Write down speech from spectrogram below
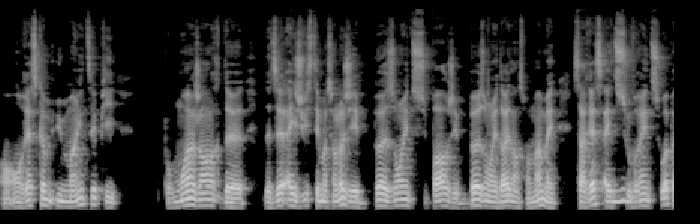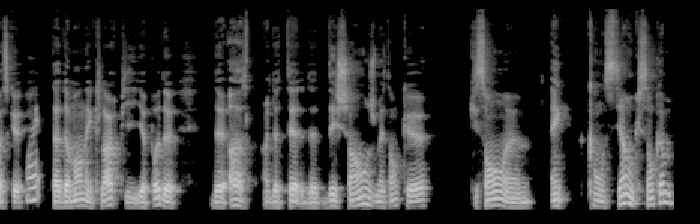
on, reste comme humain tu sais puis pour moi genre de, de dire hey je vis cette émotion là j'ai besoin de support j'ai besoin d'aide en ce moment mais ça reste être mmh souverain de soi parce que ta demande est claire puis il y a pas de de ah, de d'échanges, mettons, que, qui sont euh, inconscients ou qui sont comme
